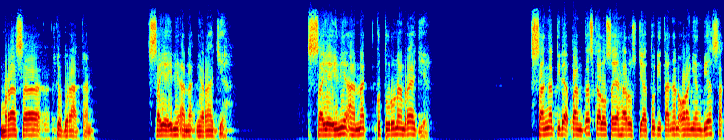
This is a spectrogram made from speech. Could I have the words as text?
merasa keberatan. Saya ini anaknya raja. Saya ini anak keturunan raja. Sangat tidak pantas kalau saya harus jatuh di tangan orang yang biasa.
